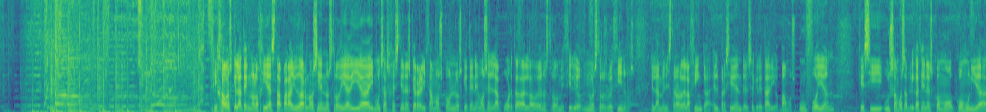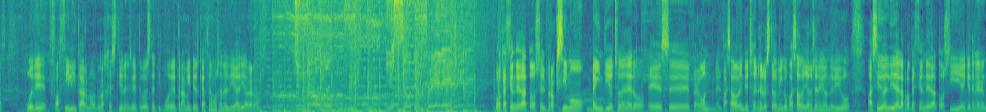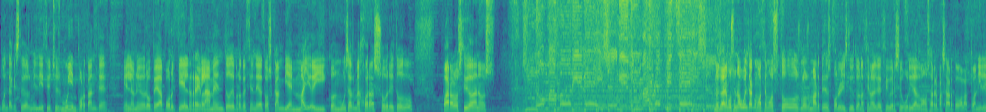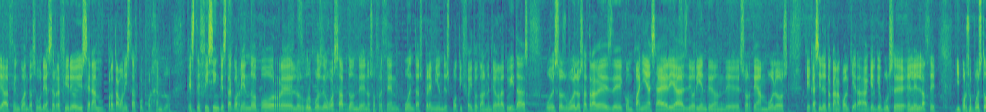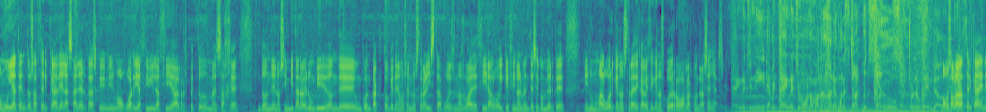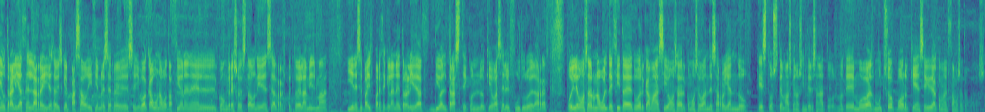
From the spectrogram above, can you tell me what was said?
Fijaos que la tecnología está para ayudarnos y en nuestro día a día hay muchas gestiones que realizamos con los que tenemos en la puerta de al lado de nuestro domicilio, nuestros vecinos, el administrador de la finca, el presidente, el secretario. Vamos, un follón que si usamos aplicaciones como comunidad puede facilitarnos las gestiones de todo este tipo de trámites que hacemos en el día a día, ¿verdad? Protección de datos. El próximo 28 de enero es, eh, perdón, el pasado 28 de enero, este domingo pasado, ya no sé ni dónde vivo, ha sido el día de la protección de datos y hay que tener en cuenta que este 2018 es muy importante en la Unión Europea porque el reglamento de protección de datos cambia en mayo y con muchas mejoras, sobre todo para los ciudadanos. You know my motivation. Nos daremos una vuelta como hacemos todos los martes por el Instituto Nacional de Ciberseguridad. Vamos a repasar toda la actualidad en cuanto a seguridad se refiere. Hoy serán protagonistas, pues, por ejemplo, este phishing que está corriendo por eh, los grupos de WhatsApp donde nos ofrecen cuentas premium de Spotify totalmente gratuitas, o esos vuelos a través de compañías aéreas de Oriente donde sortean vuelos que casi le tocan a cualquiera, a aquel que pulse el enlace. Y por supuesto, muy atentos acerca de las alertas que hoy mismo Guardia Civil hacía al respecto de un mensaje donde nos invitan a ver un vídeo donde un contacto que tenemos en nuestra lista pues nos va a decir algo y que finalmente se convierte en un malware que nos trae de cabeza y que nos puede robar las contraseñas. Vamos a hablar acerca de neutralidad en la red. Ya sabéis que el pasado diciembre se, se llevó a cabo una votación en el Congreso estadounidense al respecto de la misma y en ese país parece que la neutralidad dio al traste con lo que va a ser el futuro de la red. Hoy le vamos a dar una vueltecita de tuerca más y vamos a ver cómo se van desarrollando estos temas que nos interesan a todos. No te muevas mucho porque enseguida comenzamos atrapados.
